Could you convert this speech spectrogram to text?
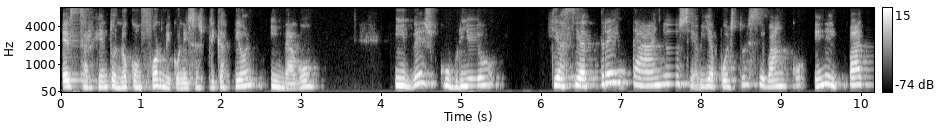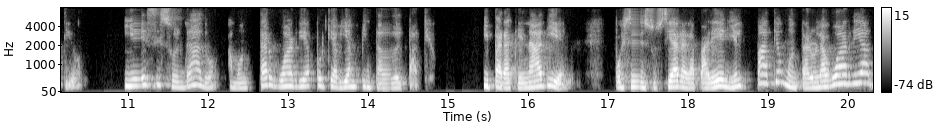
El sargento, no conforme con esa explicación, indagó y descubrió que hacía 30 años se había puesto ese banco en el patio y ese soldado a montar guardia porque habían pintado el patio. Y para que nadie pues ensuciara la pared ni el patio, montaron la guardia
